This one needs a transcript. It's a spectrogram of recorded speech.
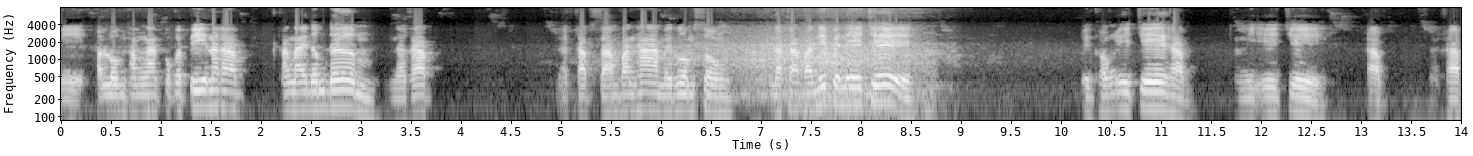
นี่พัดลมทำงานปกตินะครับ ข้างในเดิมๆนะครับนะครับสามพันห้าไม่รวมทรงนะครับ อันนี้เป็น AJ เป็นของ AJ ครับ อันนี้ AJ ครับนะครับ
